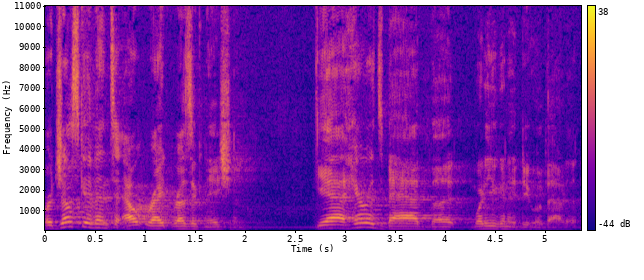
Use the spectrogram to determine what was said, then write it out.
Or just give in to outright resignation. Yeah, Herod's bad, but what are you going to do about it?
